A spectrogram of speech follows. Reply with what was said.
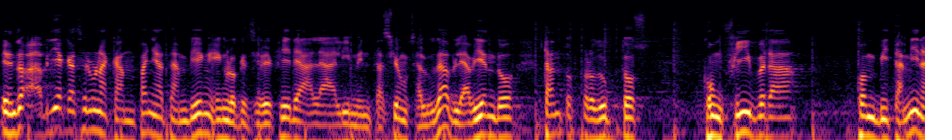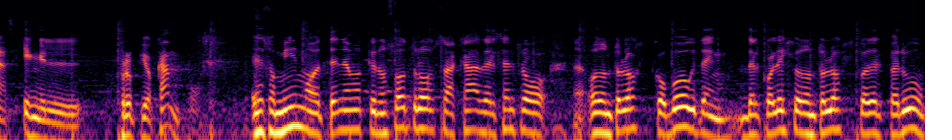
Entonces, habría que hacer una campaña también en lo que se refiere a la alimentación saludable, habiendo tantos productos con fibra, con vitaminas en el propio campo. Eso mismo tenemos que nosotros acá del Centro eh, Odontológico Bogden, del Colegio Odontológico del Perú,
